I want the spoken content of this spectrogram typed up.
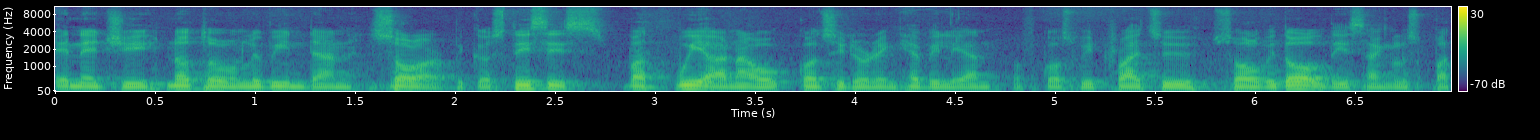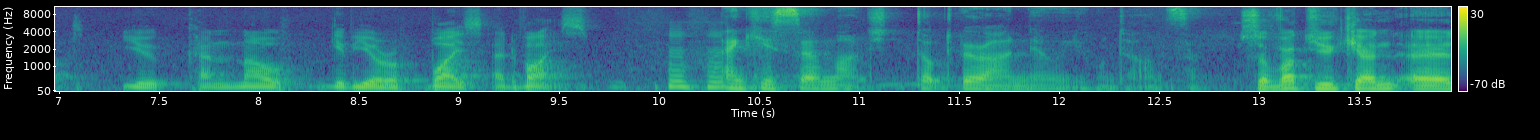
energy, not only wind and solar, because this is what we are now considering heavily. And of course, we try to solve with all these angles, but you can now give your wise advice. Thank you so much. Dr. Birol, now you want to answer. So what you can uh,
